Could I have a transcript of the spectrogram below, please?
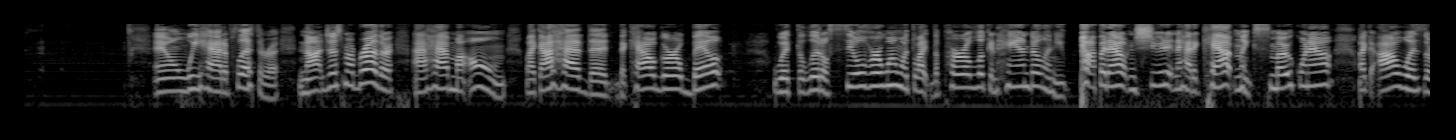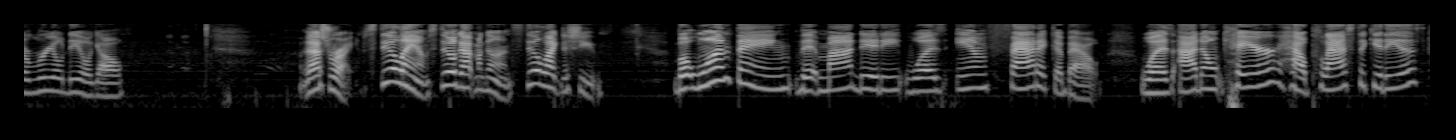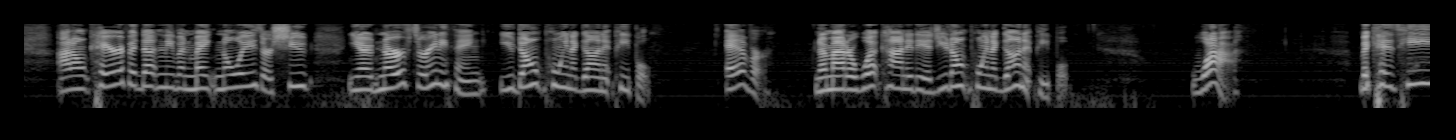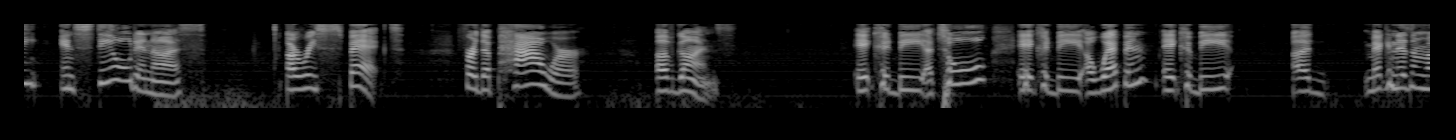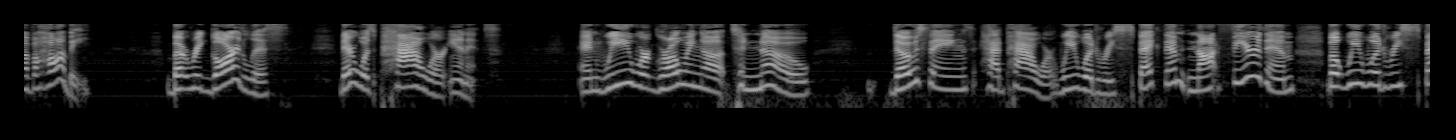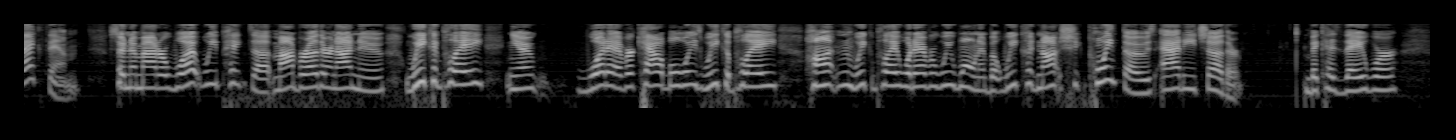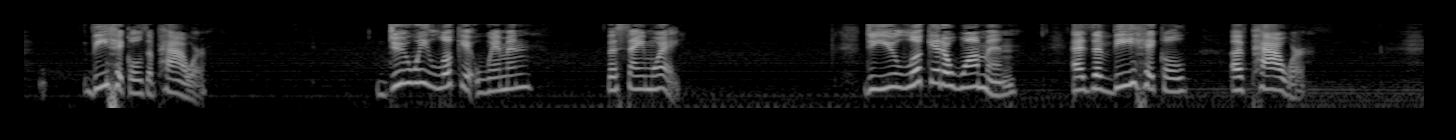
And we had a plethora. Not just my brother, I had my own. Like I had the, the cowgirl belt with the little silver one with like the pearl looking handle, and you pop it out and shoot it, and it had a cap, and like smoke went out. Like I was the real deal, y'all. That's right. Still am. Still got my gun. Still like to shoot. But one thing that my daddy was emphatic about was I don't care how plastic it is. I don't care if it doesn't even make noise or shoot, you know, nerfs or anything. You don't point a gun at people. Ever. No matter what kind it is, you don't point a gun at people. Why? Because he instilled in us a respect for the power of guns. It could be a tool, it could be a weapon, it could be a mechanism of a hobby. But regardless, there was power in it. And we were growing up to know those things had power. We would respect them, not fear them, but we would respect them. So no matter what we picked up, my brother and I knew we could play, you know, whatever, cowboys, we could play hunting, we could play whatever we wanted, but we could not sh- point those at each other because they were vehicles of power. Do we look at women the same way? Do you look at a woman as a vehicle of power?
